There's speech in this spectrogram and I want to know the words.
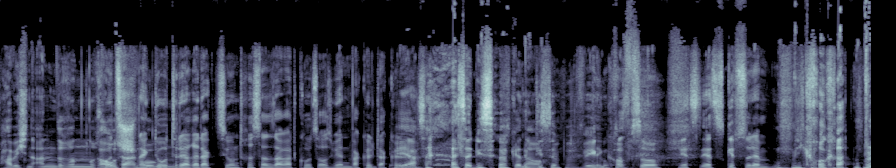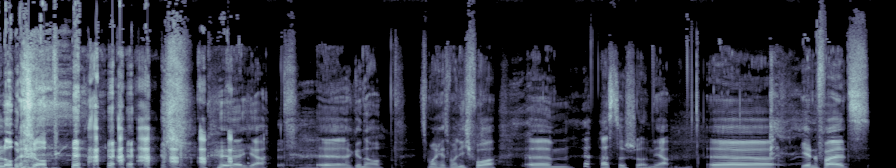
habe ich einen anderen Kurze Rausschwung. Anekdote der Redaktion. Tristan sah grad kurz aus wie ein Wackeldackel, Ja. als, als er diese, Genau. diese Bewegung den Kopf so, Jetzt, jetzt gibst du dem Mikro gerade einen Blowjob. ja, äh, genau. Das mache ich jetzt mal nicht vor. Ähm, Hast du schon. ja, äh, jedenfalls,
